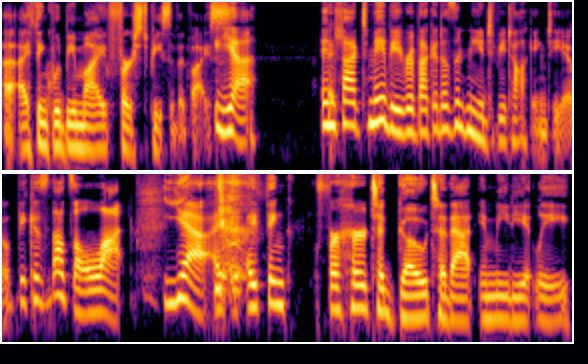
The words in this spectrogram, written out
I I think would be my first piece of advice. Yeah. In fact, maybe Rebecca doesn't need to be talking to you because that's a lot. Yeah, I, I think for her to go to that immediately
